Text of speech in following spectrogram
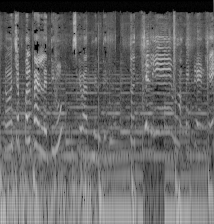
तो मैं चप्पल पहन लेती हूँ, उसके बाद मिलती हूँ। तो चलिए, वहाँ पे ट्रेन है।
